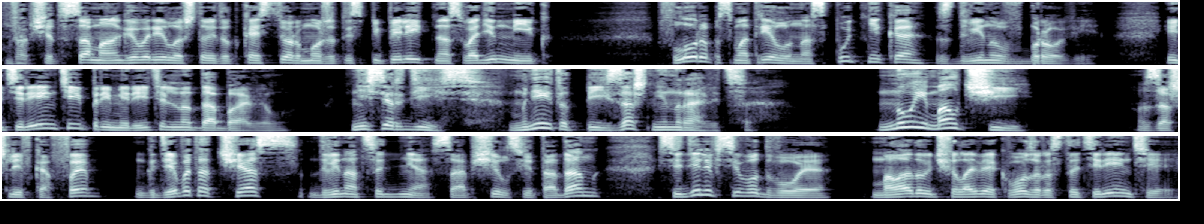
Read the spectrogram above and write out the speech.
«Вообще-то сама говорила, что этот костер может испепелить нас в один миг». Флора посмотрела на спутника, сдвинув брови. И Терентий примирительно добавил. «Не сердись, мне этот пейзаж не нравится». «Ну и молчи». Зашли в кафе, где в этот час, 12 дня, сообщил Светодан, сидели всего двое. Молодой человек возраста Терентия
